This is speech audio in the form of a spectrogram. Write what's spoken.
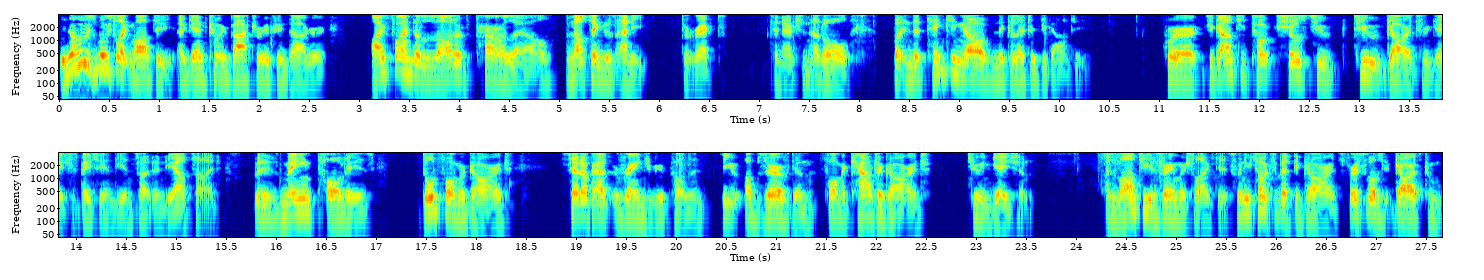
you know who's most like Monte? Again, coming back to Rapian Dagger, I find a lot of parallel. I'm not saying there's any direct connection at all, but in the thinking of Nicoletto Giganti, where Giganti talk, shows two two guards for engagement, basically on the inside and the outside. But his main thought is don't form a guard, set up out of range of your opponent, so you observe them, form a counter guard to engage them. And Monte is very much like this. When he talks about the guards, first of all, the guards come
